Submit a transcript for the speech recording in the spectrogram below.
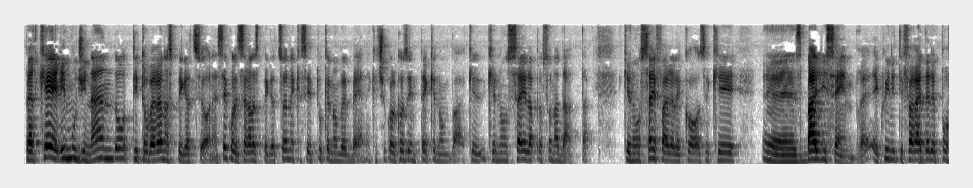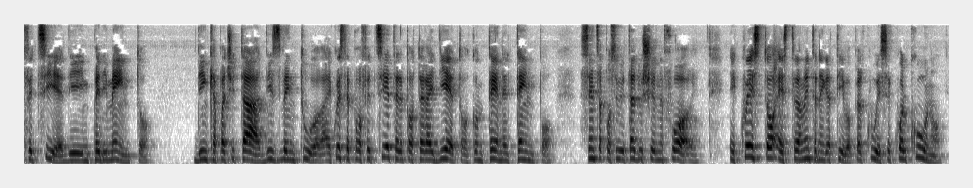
perché rimuginando ti troverai una spiegazione. Sai quale sarà la spiegazione? Che sei tu che non vai bene, che c'è qualcosa in te che non va, che, che non sei la persona adatta, che non sai fare le cose, che eh, sbagli sempre e quindi ti farai delle profezie di impedimento, di incapacità, di sventura e queste profezie te le porterai dietro con te nel tempo, senza possibilità di uscirne fuori. E questo è estremamente negativo, per cui se qualcuno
